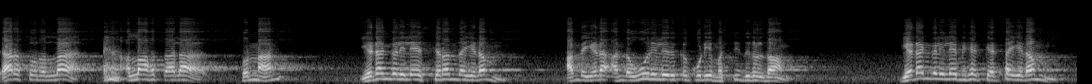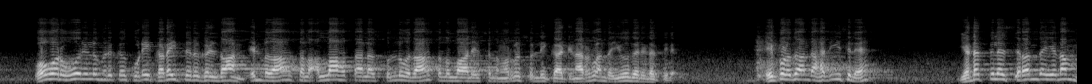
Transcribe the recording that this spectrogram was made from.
யார சொல்லலாம் அல்லாஹாலா சொன்னான் இடங்களிலே சிறந்த இடம் அந்த இட அந்த ஊரில் இருக்கக்கூடிய மஸ்ஜிதுகள் தான். இடங்களிலே மிக கெட்ட இடம் ஒவ்வொரு ஊரிலும் இருக்கக்கூடிய கடை தெருகள் தான் என்பதாக சொல்ல அல்லாஹாலா சொல்லுவதாக சொல்லா அலிஸ்லாம் அவர்கள் சொல்லி காட்டினார்கள் அந்த யூதரிடத்திலே. இப்பொழுது அந்த ஹதீஸிலே இடத்துல சிறந்த இடம்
